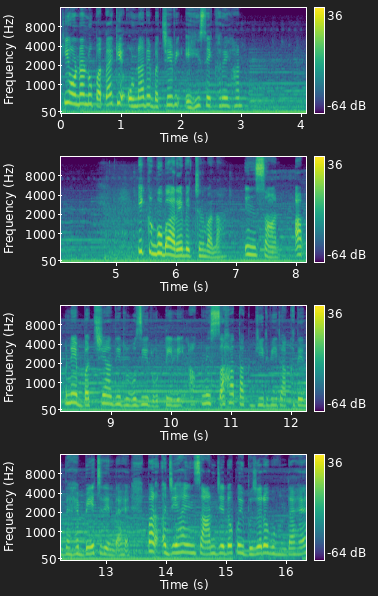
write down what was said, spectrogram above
ਕੀ ਉਹਨਾਂ ਨੂੰ ਪਤਾ ਹੈ ਕਿ ਉਹਨਾਂ ਦੇ ਬੱਚੇ ਵੀ ਇਹੀ ਸਿੱਖ ਰਹੇ ਹਨ? ਇੱਕ ਗੁਬਾਰੇ ਵੇਚਣ ਵਾਲਾ ਇਨਸਾਨ ਆਪਣੇ ਬੱਚਿਆਂ ਦੀ ਰੋਜ਼ੀ ਰੋਟੀ ਲਈ ਆਪਣੇ ਸਾਹ ਤੱਕ ਗਿਰਵੀ ਰੱਖ ਦਿੰਦਾ ਹੈ, ਵੇਚ ਦਿੰਦਾ ਹੈ। ਪਰ ਅਜਿਹਾ ਇਨਸਾਨ ਜਦੋਂ ਕੋਈ ਬਜ਼ੁਰਗ ਹੁੰਦਾ ਹੈ,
